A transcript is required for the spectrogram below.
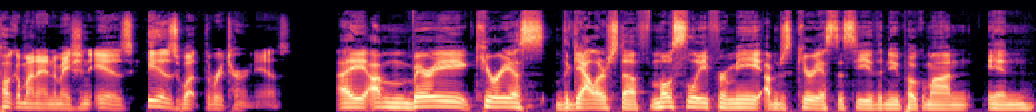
Pokemon animation is is what the return is. I I'm very curious the Galar stuff. Mostly for me, I'm just curious to see the new Pokemon in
